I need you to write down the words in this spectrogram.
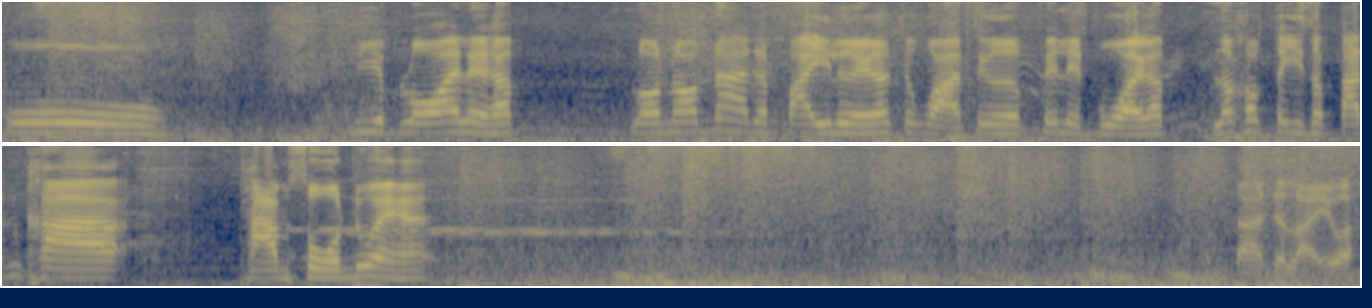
โอ้ เรียบร้อยเลยครับ รอนอฟน่าจะไปเลยครับ จังหวะเจอเฟเลตบอยครับ แล้วเขาตีสตันคาไทม์โซนด้วยฮะตาจะไหลวะ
